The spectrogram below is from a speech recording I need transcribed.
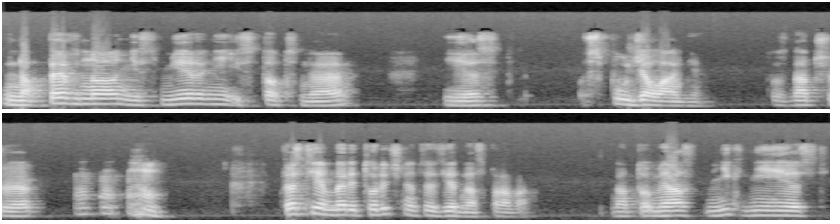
Na pewno niesmiernie istotne jest współdziałanie. To znaczy kwestie merytoryczne to jest jedna sprawa. Natomiast nikt nie jest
